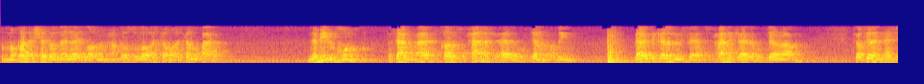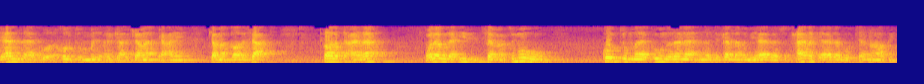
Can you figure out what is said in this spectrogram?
ثم قال أشهد أن لا إله إلا الله وأن محمد رسول الله وأسلم وأسلم بعده. نبي الخلق. فسعد معاذ قال سبحانك هذا بهتان عظيم. لا يتكلم مثل هذا. سبحانك هذا بهتان عظيم. فقال الناس هل قلتم كما يعني كما قال سعد. قال تعالى ولولا إذ سمعتموه قلتم ما يكون لنا أن نتكلم بهذا. سبحانك هذا بهتان عظيم.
